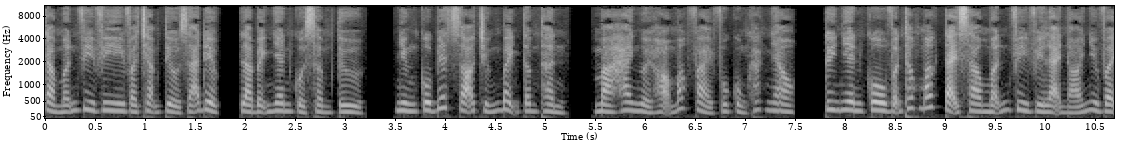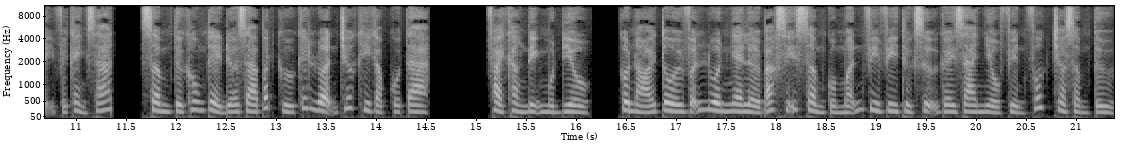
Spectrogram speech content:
Cả mẫn vi vi và trạm tiểu giã đều là bệnh nhân của sầm từ, nhưng cô biết rõ chứng bệnh tâm thần mà hai người họ mắc phải vô cùng khác nhau. Tuy nhiên cô vẫn thắc mắc tại sao mẫn vi vi lại nói như vậy với cảnh sát. Sầm từ không thể đưa ra bất cứ kết luận trước khi gặp cô ta. Phải khẳng định một điều câu nói tôi vẫn luôn nghe lời bác sĩ sầm của mẫn vi vi thực sự gây ra nhiều phiền phức cho sầm từ.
